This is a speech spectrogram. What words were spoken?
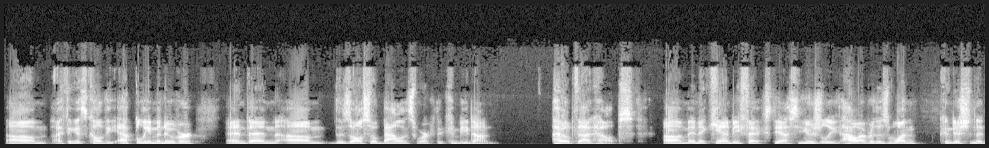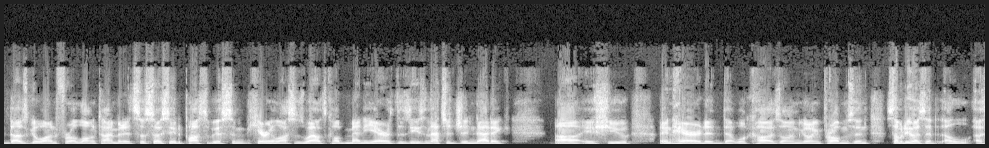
Um, I think it's called the Epley maneuver. And then um, there's also balance work that can be done. I hope that helps. Um, and it can be fixed. Yes, usually. However, there's one condition that does go on for a long time, and it's associated possibly with some hearing loss as well. It's called Meniere's disease, and that's a genetic uh, issue inherited that will cause ongoing problems. And somebody who has a, a,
